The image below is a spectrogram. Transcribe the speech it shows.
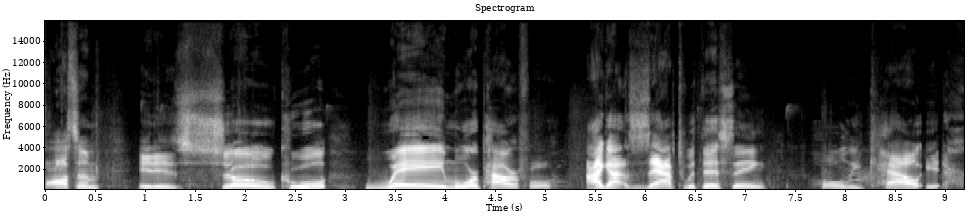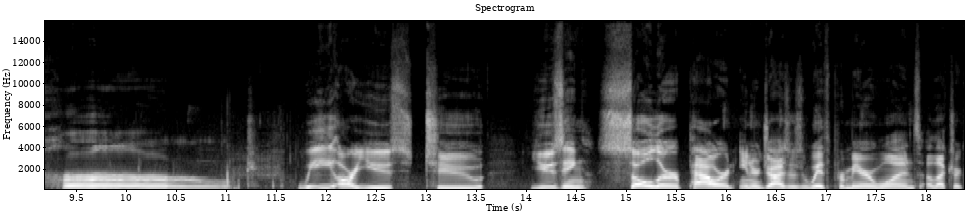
awesome. It is so cool, way more powerful. I got zapped with this thing. Holy cow, it hurt. We are used to using solar powered energizers with Premier One's electric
